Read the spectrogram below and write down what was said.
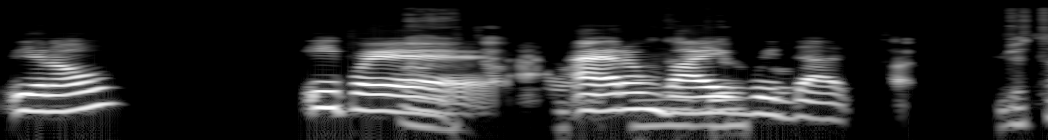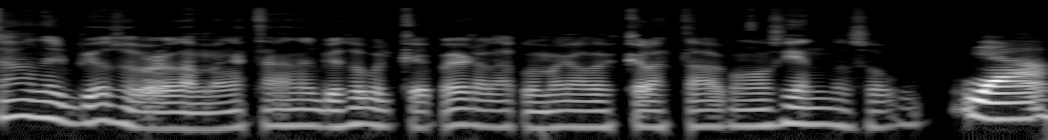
You know? Y pues, I don't vibe with that. Yo estaba nervioso, pero también estaba nervioso porque pues, era la primera vez que la estaba conociendo. So, Yeah.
